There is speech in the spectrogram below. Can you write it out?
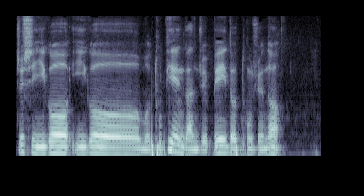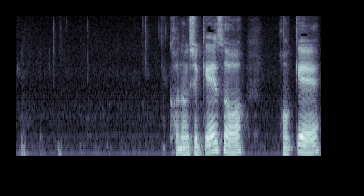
就是一个一个么图片感觉背的同学呢，可能是 get 和 get，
